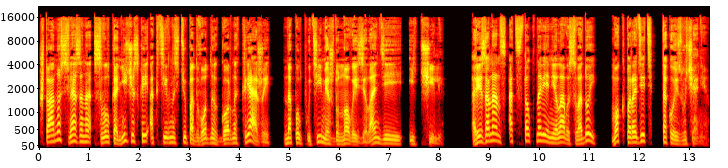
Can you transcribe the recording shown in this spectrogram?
что оно связано с вулканической активностью подводных горных кряжей на полпути между Новой Зеландией и Чили. Резонанс от столкновения лавы с водой мог породить такое звучание.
